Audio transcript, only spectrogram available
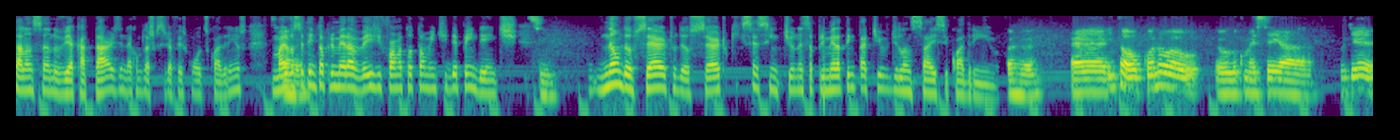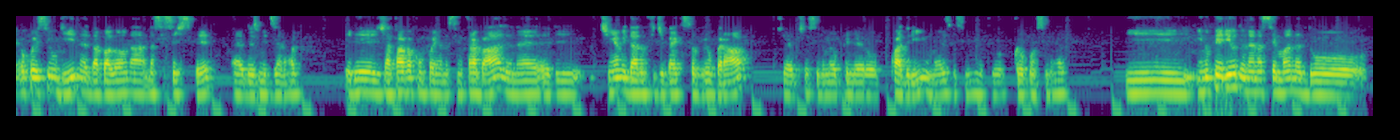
tá lançando via Catarse, né? Como acho que você já fez com outros quadrinhos, mas você tentou a primeira vez de forma totalmente independente. Sim. Não deu certo, deu certo. O que, que você sentiu nessa primeira tentativa de lançar esse quadrinho? Uhum. É, então, quando eu, eu, comecei a. Porque eu conheci o Gui, né, da Balão na, na CCXP, é, 2019. Ele já estava acompanhando assim, o trabalho, né? Ele tinha me dado um feedback sobre o Bravo, que tinha sido meu primeiro quadrinho mesmo, assim, que eu, que eu considero. E, e no período, né, na semana do,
